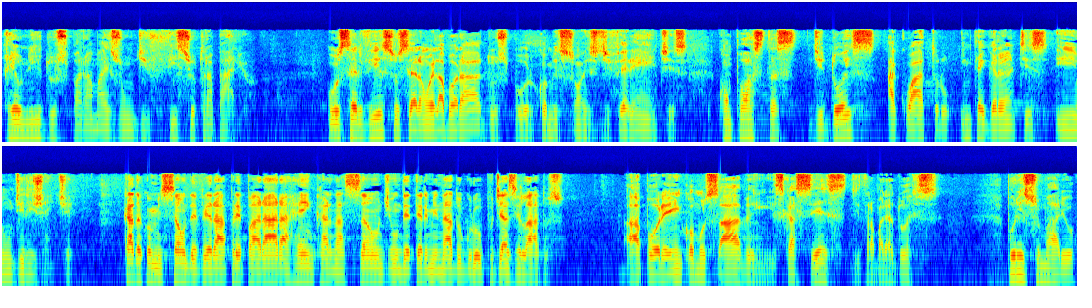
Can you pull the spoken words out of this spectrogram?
reunidos para mais um difícil trabalho. Os serviços serão elaborados por comissões diferentes, compostas de dois a quatro integrantes e um dirigente. Cada comissão deverá preparar a reencarnação de um determinado grupo de asilados. Há, porém, como sabem, escassez de trabalhadores. Por isso, Mário,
